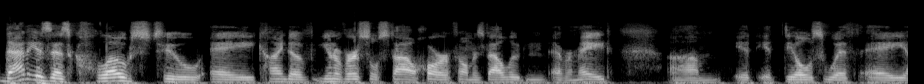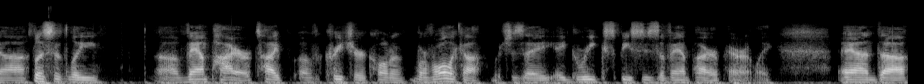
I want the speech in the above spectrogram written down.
that is as close to a kind of universal style horror film as Val Lewton ever made. Um, it, it deals with a uh, explicitly uh, vampire type of creature called a Vorvolaka, which is a, a Greek species of vampire, apparently. And uh,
